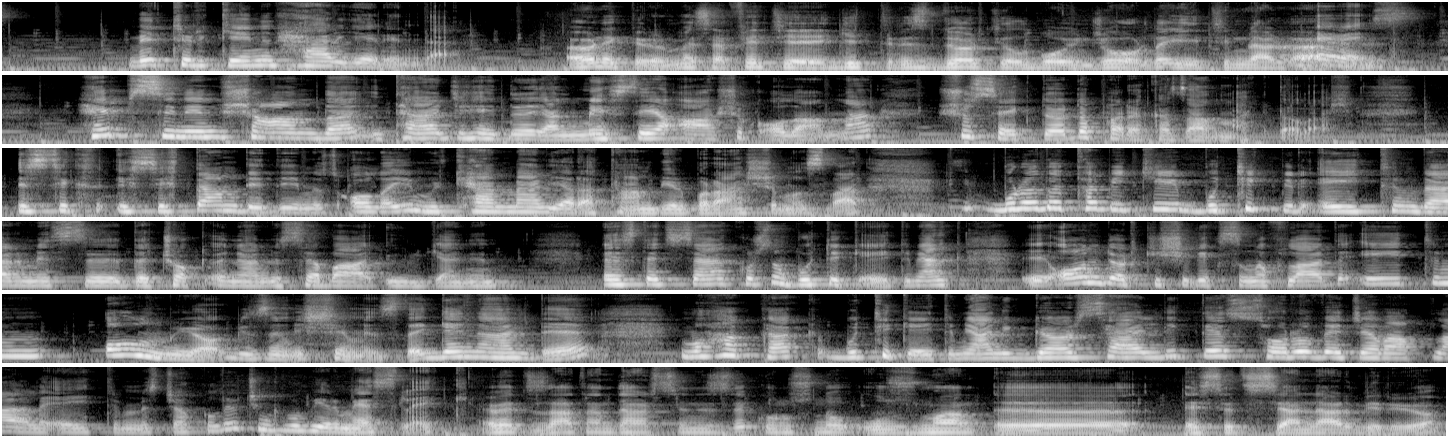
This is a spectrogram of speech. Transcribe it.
ve Türkiye'nin her yerinden. Örnek veriyorum mesela Fethiye'ye gittiniz 4 yıl boyunca orada eğitimler verdiniz. Evet. Hepsinin şu anda tercih ede yani mesleğe aşık olanlar şu sektörde para kazanmaktalar. İstihdam dediğimiz olayı mükemmel yaratan bir branşımız var. Burada tabii ki butik bir eğitim vermesi de çok önemli Seba Ülgen'in. Estetisyen kursunun butik eğitim. Yani e, 14 kişilik sınıflarda eğitim olmuyor bizim işimizde. Genelde muhakkak butik eğitim yani görsellikle soru ve cevaplarla eğitimimiz çok oluyor. Çünkü bu bir meslek. Evet zaten dersinizde konusunda uzman e, estetisyenler veriyor.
